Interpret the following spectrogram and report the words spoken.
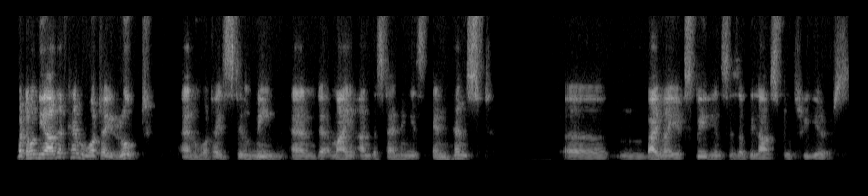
But on the other hand, what I wrote and what I still mean, and uh, my understanding is enhanced uh, by my experiences of the last two, three years.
